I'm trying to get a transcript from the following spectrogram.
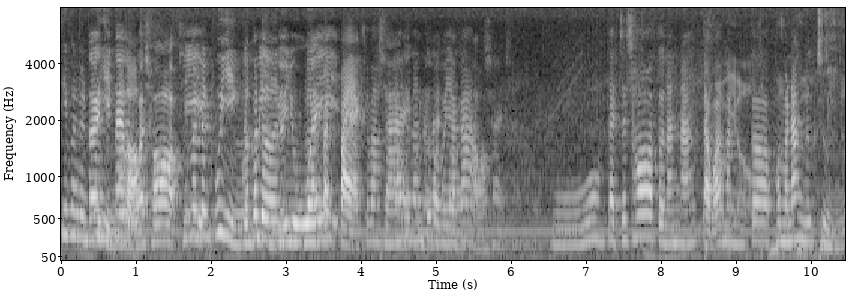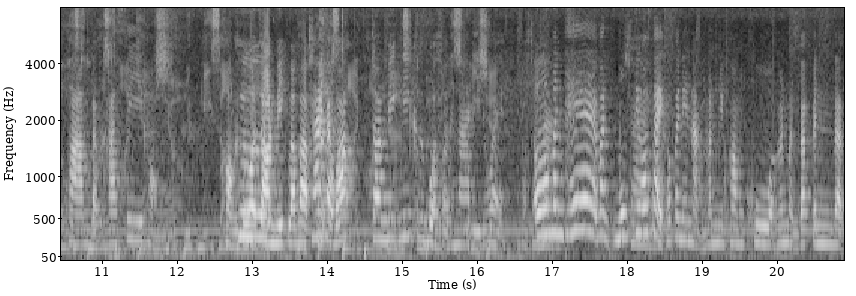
ที่มันเป็นเต้ยผู้หญิที่งเต้ยเหบรออกว่าชอบ ที่มันเป็นผู้หญิงแล้วก็เป็นผู้เดินหญิงย้วยๆเดินแปลกๆใช่ป่ะใช่อ๋อที่นั่นคือบาบายาก้าเหรอ ใช่ใช่ โอ้แต่จะชอบตัวนั้นนะ แต่ว่ามันก็พอมานั่งนึกถึงความแบบคลาสซี่ของของคือ ตัวจอห์นวิกแล้วแบบ ใช่แต่ว่าจอห์นวิกนี่คือบทสนทนาดีด้วยบทสนทนา เออ มันเท่ มันมุกใช่ ที่เขาใส่เข้าไปในหนัง มันมีความคูลอะมันเหมือนแบบเป็นแบบ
